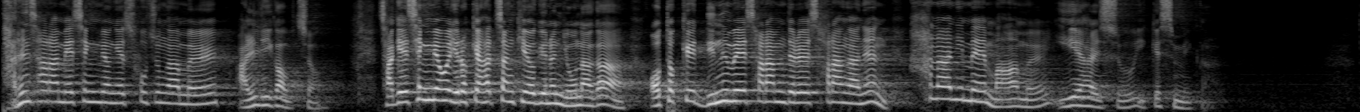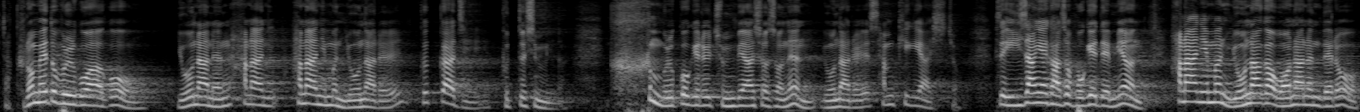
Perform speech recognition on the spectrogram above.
다른 사람의 생명의 소중함을 알 리가 없죠. 자기의 생명을 이렇게 하찮게 여기는 요나가 어떻게 니느웨 사람들을 사랑하는 하나님의 마음을 이해할 수 있겠습니까? 자, 그럼에도 불구하고 요나는 하나님, 하나님은 요나를 끝까지 붙드십니다. 큰 물고기를 준비하셔서는 요나를 삼키게 하시죠. 그래서 2장에 가서 보게 되면 하나님은 요나가 원하는 대로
